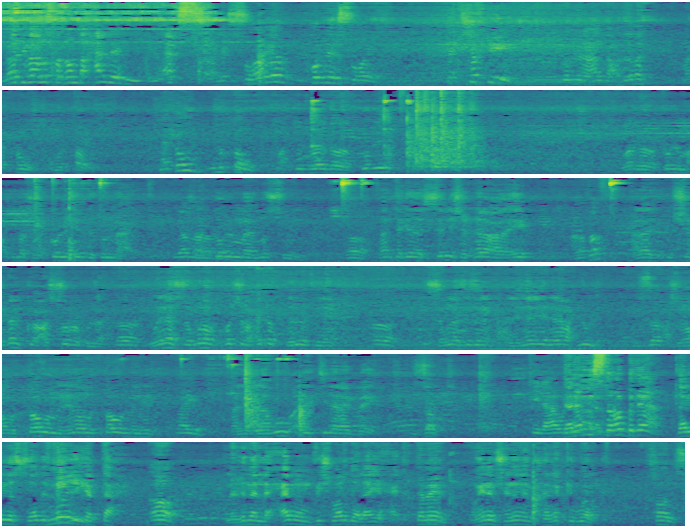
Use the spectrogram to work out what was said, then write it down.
دلوقتي بقى مصطفى ده حل الأكس الصغير الكوبلين الصغير. اكتشفت إيه؟ كل اللي عند حضرتك ملحوظ ومتطور. ملحوم ومتطور. محطوط ورده ورا الكوبلي ورده ورا الكوبلي محطوط عشان الكوبلي يفضل طول معاك. يلا يا الكوبلي ما ينص منه. آه. فأنت كده السن شغال على إيه؟ على طرف على مش شغال على السرة كلها. آه. وهنا الصابونه بتخش راحتها تقريبا في هناك آه الصابونه أساسا إحنا حليناها لانها محلولة. بالظبط. عشان هو متطول من هنا ومتطول من هنا. أيوه. فاللي على أبوه قال التيله راكبه إيه بالظبط. كيلو ده الاستيراد بتاعك. ده الاستيراد الفابريكا بتاعها. آه. لغينا اللحام ومفيش ورده ولا أي حاجة. تمام. وهنا مش هننا مش هنركب ورده خالص.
